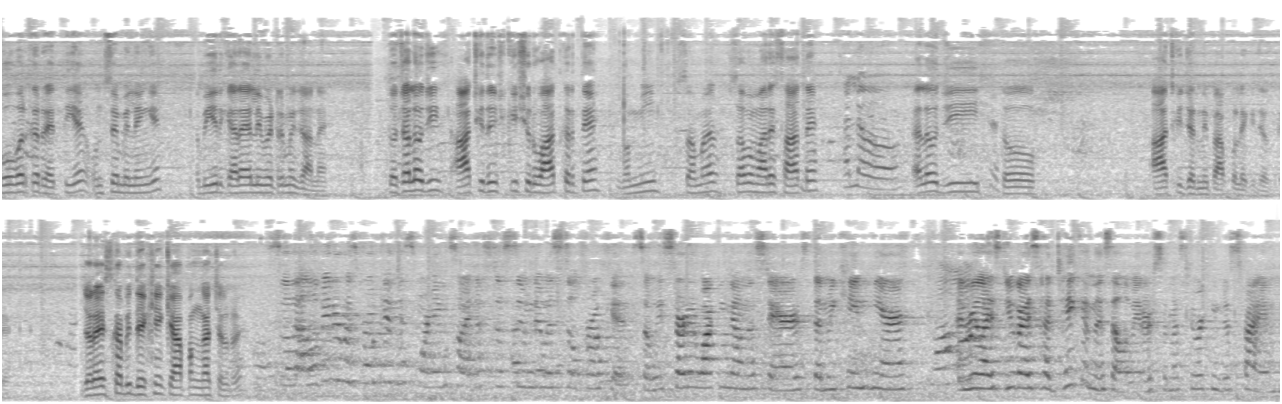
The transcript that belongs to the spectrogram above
कोवर्कर रहती है उनसे मिलेंगे। अबीर कह रहा है एलिवेटर में जाना है। तो चलो जी आज के दिन की शुरुआत करते हैं। मम्मी समर सब हमारे साथ हैं। हेलो हेलो जी तो आज की जर्नी पे आपको लेके चलते हैं। जरा इसका भी देखें क्या पंगा चल रहा है। So just assumed it was still broken. So we started walking down the stairs, then we came here and realized you guys had taken this elevator, so it must be working just fine.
